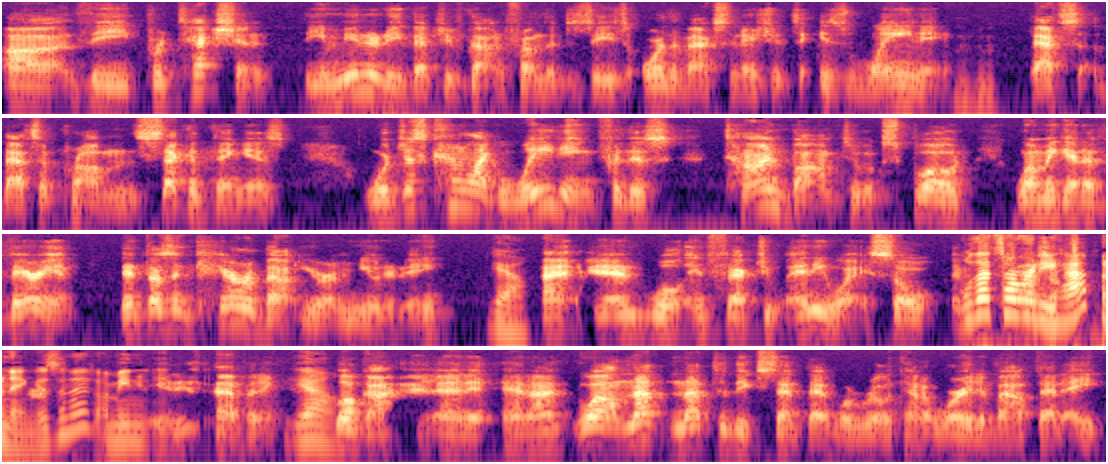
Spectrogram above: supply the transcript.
uh, the protection, the immunity that you've gotten from the disease or the vaccinations is waning. Mm-hmm. That's that's a problem. The second thing is we're just kind of like waiting for this time bomb to explode when we get a variant that doesn't care about your immunity yeah. And will infect you anyway. So Well, that's already happening, isn't it? I mean, it, it is happening. Yeah. Look, I and it, and I well, not not to the extent that we're really kind of worried about that a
